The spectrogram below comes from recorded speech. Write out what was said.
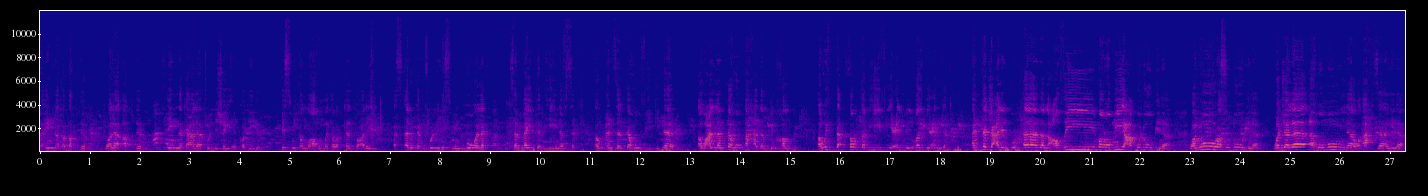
فإنك تقدر ولا أقدر. إنك على كل شيء قدير. باسمك اللهم توكلت عليك. أسألك بكل اسم هو لك. سميت به نفسك أو أنزلته في كتابك أو علمته أحدا من خلقك أو استأثرت به في علم الغيب عندك. أن تجعل القرآن العظيم ربيع قلوبنا ونور صدورنا وجلاء همومنا وأحزاننا.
